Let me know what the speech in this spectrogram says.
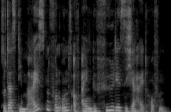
so dass die meisten von uns auf ein Gefühl der Sicherheit hoffen.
